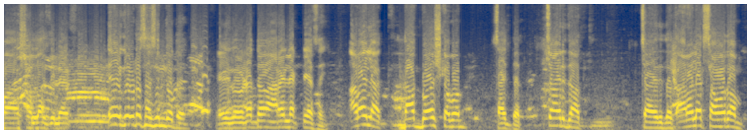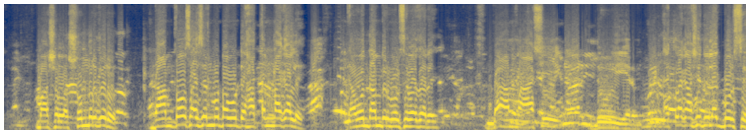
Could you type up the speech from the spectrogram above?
মাশাল্লাহ এই গরুটা চাইছেন কত? এই গরুটা তো আড়াই লাখ টাকা আছে আড়াই লাখ। দাঁত বয়স কেমন? চার দাঁত। চার দাঁত। চার দাঁত। আড়াই লাখ চাওয়া দাম। মাশাল্লাহ সুন্দর গরু। দামটাও চাইছেন মোটামুটি হাতের নাগালে। কেমন দাম দর বলছে বাজারে? দাম আশি দুই এর এক লাখ আশি দুই লাখ বলছে।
